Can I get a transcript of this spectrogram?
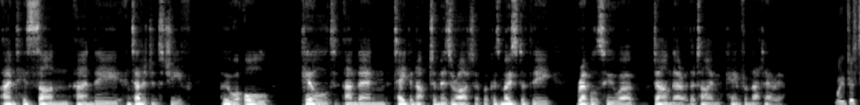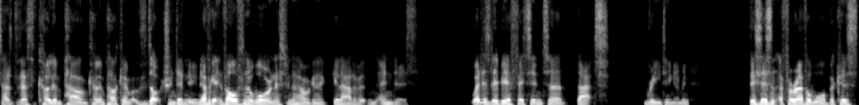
and his son and the intelligence chief, who were all killed and then taken up to Misrata because most of the rebels who were down there at the time came from that area. We've just had the death of Colin Powell, and Colin Powell came up with the doctrine, didn't he? Never get involved in a war unless we know how we're going to get out of it and end it. Where does Libya fit into that reading? I mean, this isn't a forever war because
